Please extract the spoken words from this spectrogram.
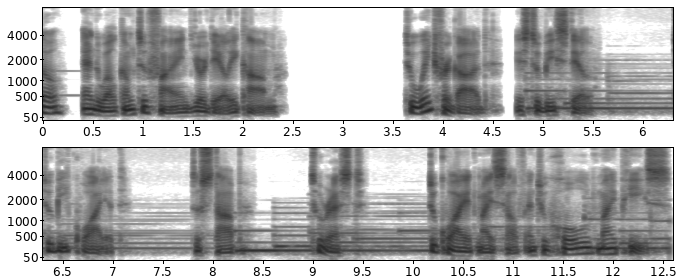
Hello, and welcome to Find Your Daily Calm. To wait for God is to be still, to be quiet, to stop, to rest, to quiet myself, and to hold my peace.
